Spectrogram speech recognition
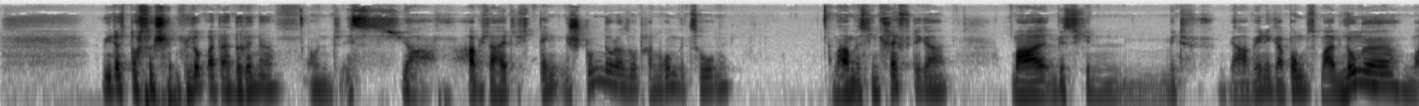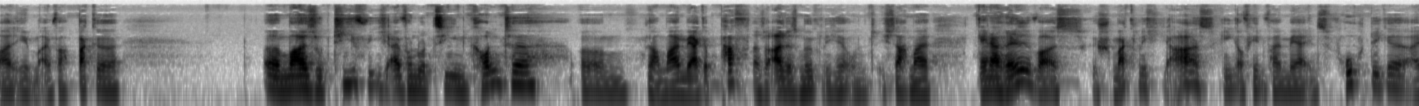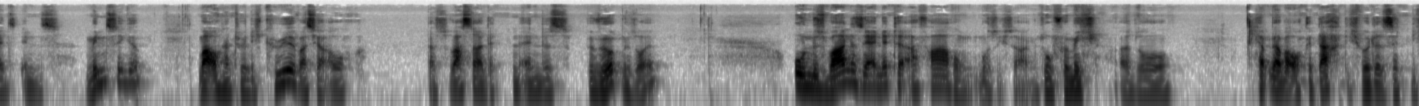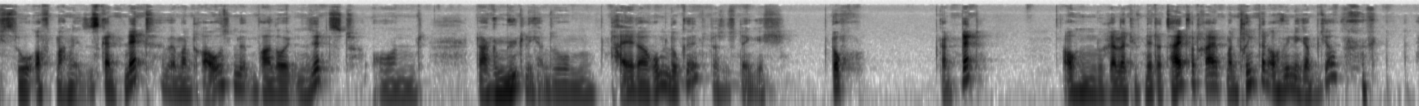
wie das doch so schön blubbert da drinnen. Und ist, ja, habe ich da halt, ich denke, eine Stunde oder so dran rumgezogen. Mal ein bisschen kräftiger, mal ein bisschen mit ja, weniger Bums, mal Lunge, mal eben einfach Backe, äh, mal so tief, wie ich einfach nur ziehen konnte, ähm, ja, mal mehr gepafft, also alles Mögliche. Und ich sag mal, generell war es geschmacklich, ja, es ging auf jeden Fall mehr ins Fruchtige als ins Minzige. War auch natürlich kühl, was ja auch das Wasser letzten Endes bewirken soll. Und es war eine sehr nette Erfahrung, muss ich sagen, so für mich. Also ich habe mir aber auch gedacht, ich würde das jetzt nicht so oft machen. Es ist ganz nett, wenn man draußen mit ein paar Leuten sitzt und da gemütlich an so einem Teil da rumnuckelt. Das ist, denke ich, doch ganz nett. Auch ein relativ netter Zeitvertreib. Man trinkt dann auch weniger Bier.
